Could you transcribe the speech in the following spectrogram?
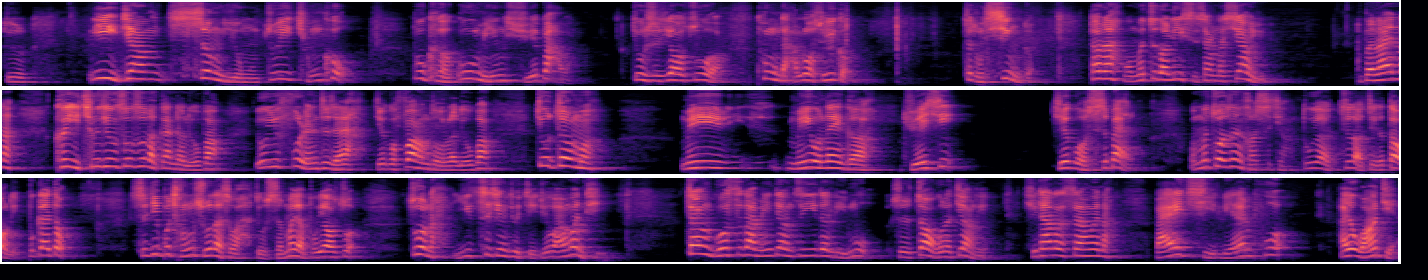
就是“一将胜勇追穷寇，不可沽名学霸王”，就是要做痛打落水狗这种性格。当然，我们知道历史上的项羽，本来呢可以轻轻松松的干掉刘邦，由于妇人之仁啊，结果放走了刘邦，就这么没没有那个决心，结果失败了。我们做任何事情都要知道这个道理，不该动。时机不成熟的时候啊，就什么也不要做，做呢一次性就解决完问题。战国四大名将之一的李牧是赵国的将领，其他的三位呢，白起、廉颇还有王翦。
